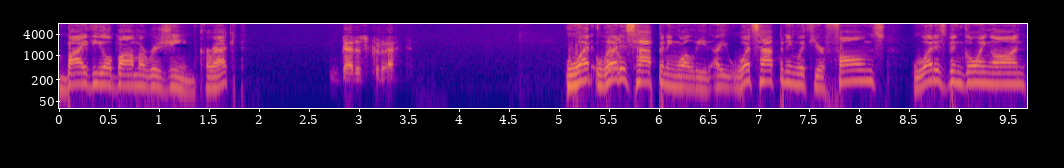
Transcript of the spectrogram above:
by the Obama regime, correct? That is correct. What what well, is happening, Walid? You, what's happening with your phones? What has been going on?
